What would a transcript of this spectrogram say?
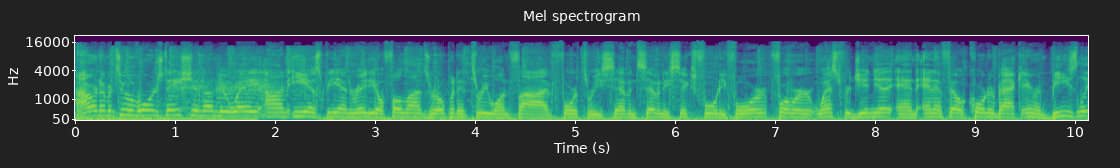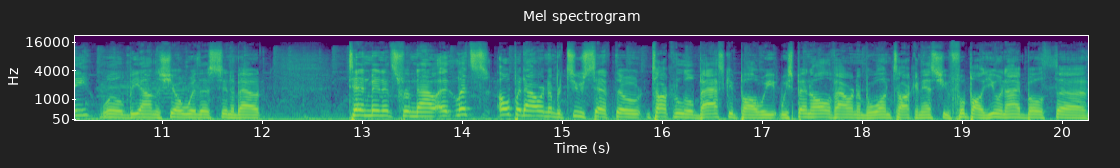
Hour number two of Orange Nation underway on ESPN Radio. Phone lines are open at 315 437 7644. Former West Virginia and NFL cornerback Aaron Beasley will be on the show with us in about 10 minutes from now. Uh, let's open hour number two, Seth, though, talking a little basketball. We, we spent all of hour number one talking SU football. You and I both uh,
